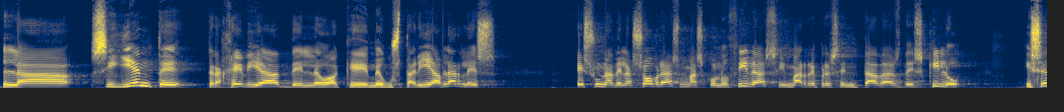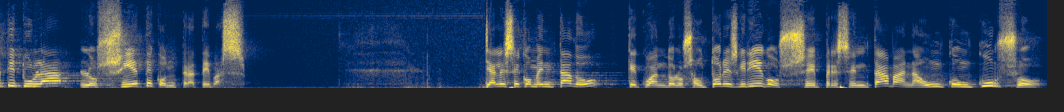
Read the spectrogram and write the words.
La siguiente tragedia de la que me gustaría hablarles es una de las obras más conocidas y más representadas de Esquilo y se titula Los siete contra Tebas. Ya les he comentado que cuando los autores griegos se presentaban a un concurso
